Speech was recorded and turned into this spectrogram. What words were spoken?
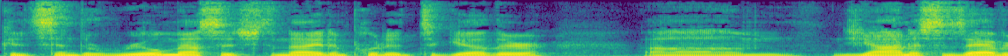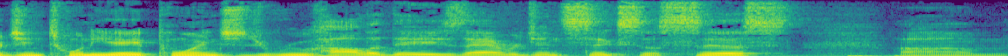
could send a real message tonight and put it together. Um, Giannis is averaging 28 points. Jrue Holiday is averaging six assists. Um,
